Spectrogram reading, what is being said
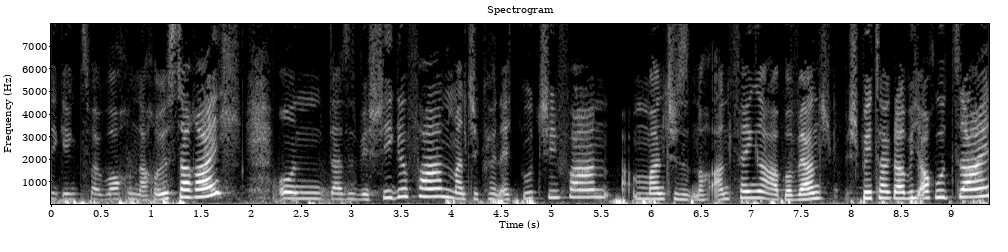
die ging zwei Wochen nach Österreich und da sind wir Ski gefahren. Manche können echt gut Ski fahren, manche sind noch Anfänger, aber werden später, glaube ich, auch gut sein.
